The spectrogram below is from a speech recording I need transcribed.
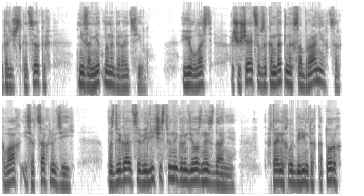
Католическая церковь незаметно набирает силу. Ее власть ощущается в законодательных собраниях, церквах и сердцах людей. Воздвигаются величественные грандиозные здания, в тайных лабиринтах которых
